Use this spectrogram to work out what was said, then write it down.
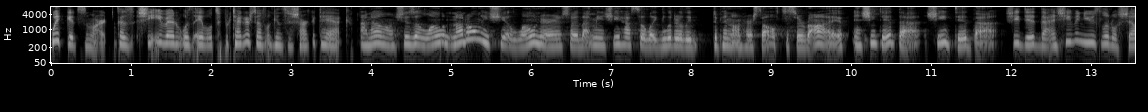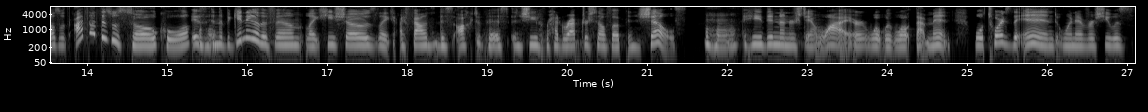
wicked smart because she even was able to protect herself against a shark attack I know she's alone. Not only is she a loner, so that means she has to like literally depend on herself to survive, and she did that. She did that. She did that, and she even used little shells with. I thought this was so cool. Is Mhm. in the beginning of the film, like he shows, like I found this octopus, and she had wrapped herself up in shells. hmm He didn't understand why or what- what that meant. Well, towards the end, whenever she was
